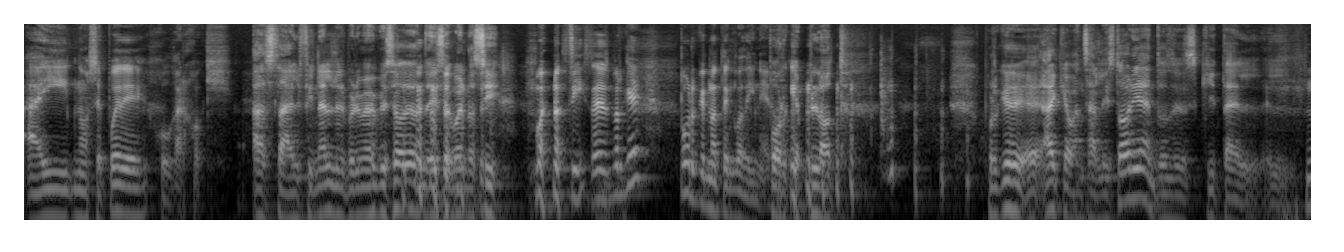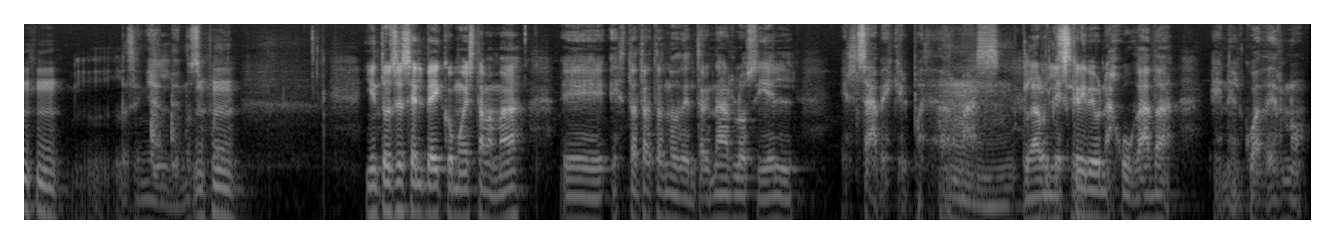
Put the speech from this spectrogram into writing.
ahí no se puede jugar hockey. Hasta el final del primer episodio donde dice, bueno, sí, Bueno, sí, ¿sabes por qué? Porque no tengo dinero. porque plot. Porque eh, hay que avanzar la historia, entonces quita el, el- la señal de no se puede. Y entonces él ve como esta mamá eh, está tratando de entrenarlos y él, él sabe que él puede dar más. Mm, claro y le sí. escribe una jugada en el cuaderno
